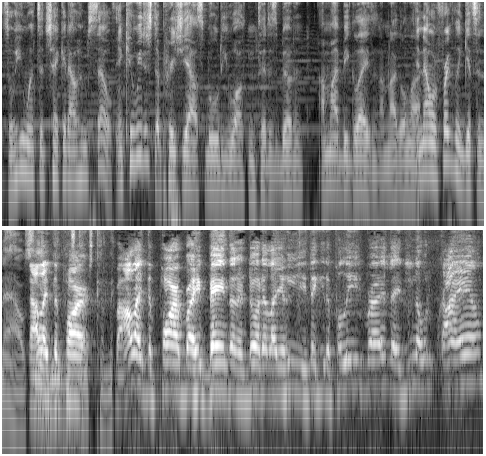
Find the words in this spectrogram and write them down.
so he went to check it out himself. And can we just appreciate how smooth he walked into this building? I might be glazing. I'm not gonna lie. And now when Franklin gets in the house, I like the part, but I like the part, bro. He banged on the door. They're like, "Yo, you think he the police, bro?" He said, "You know who I am?"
